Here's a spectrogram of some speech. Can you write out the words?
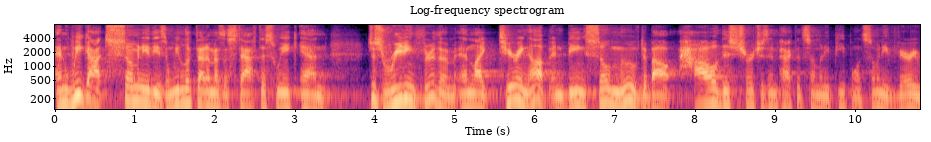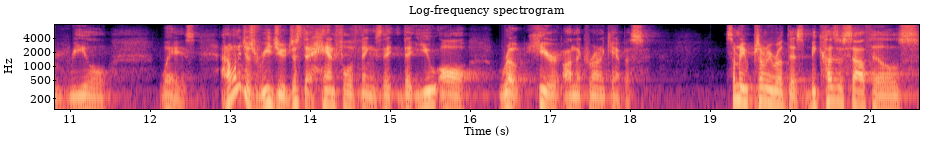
And we got so many of these, and we looked at them as a staff this week and just reading through them and like tearing up and being so moved about how this church has impacted so many people in so many very real ways. And I want to just read you just a handful of things that, that you all wrote here on the Corona campus. Somebody, somebody wrote this because of South Hills,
